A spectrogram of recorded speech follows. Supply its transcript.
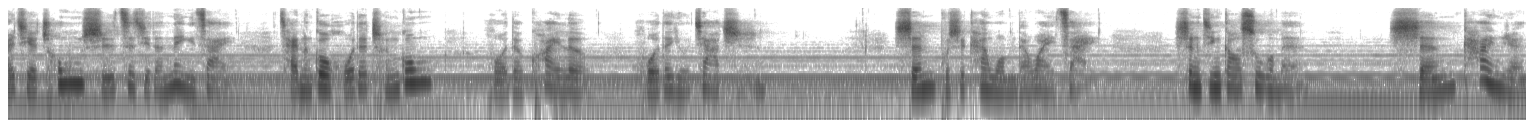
而且充实自己的内在，才能够活得成功，活得快乐，活得有价值。神不是看我们的外在，圣经告诉我们，神看人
